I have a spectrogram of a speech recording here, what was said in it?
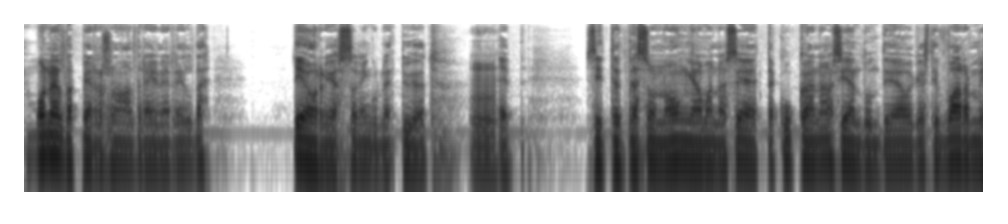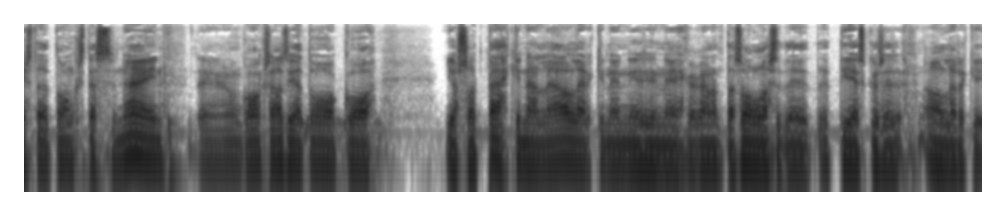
monelta personal trainerilta teoriassa niinku ne työt. Mm. Et sitten tässä on ongelmana se, että kukaan asiantuntija ei oikeasti varmista, että onko tässä näin, onko, onko asiat ok. Jos olet pähkinälle allerginen, niin sinne ehkä kannattaisi olla sitten, että, tiesikö se allergi,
